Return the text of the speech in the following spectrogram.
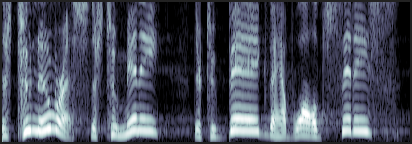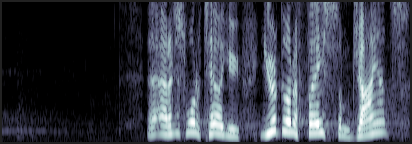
There's too numerous, there's too many, they're too big, they have walled cities. And I just want to tell you, you're going to face some giants,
